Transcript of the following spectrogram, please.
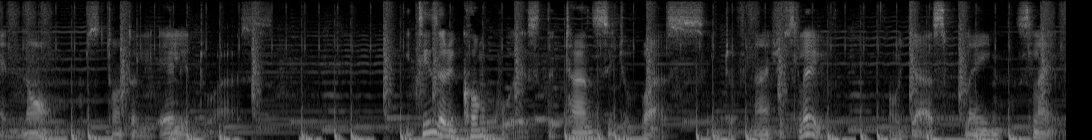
and norms totally alien to us. It is a reconquest that turns each of us into a financial slave or just plain slave.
